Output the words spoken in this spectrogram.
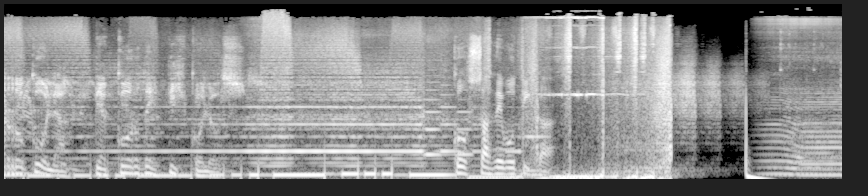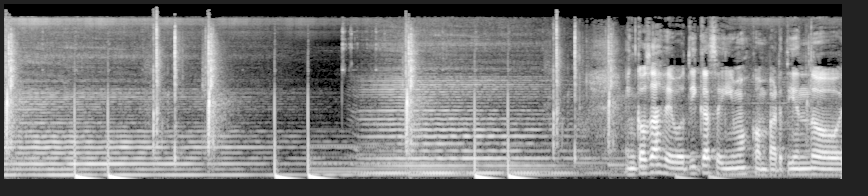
rocola de acordes díscolos. Cosas de botica. En Cosas de Botica seguimos compartiendo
